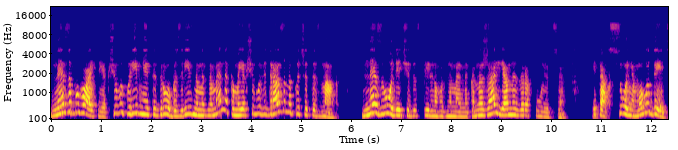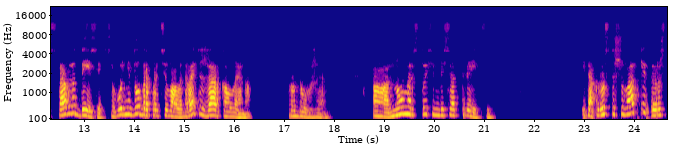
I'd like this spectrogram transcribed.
Не забувайте, якщо ви порівнюєте дроби з різними знаменниками, якщо ви відразу напишете знак, не зводячи до спільного знаменника, на жаль, я не зарахую це. І так, Соня, молодець, ставлю 10. Сьогодні добре працювала. Давайте жарка Олена. Продовжує. А, номер 173. І так, розташувати, роз,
